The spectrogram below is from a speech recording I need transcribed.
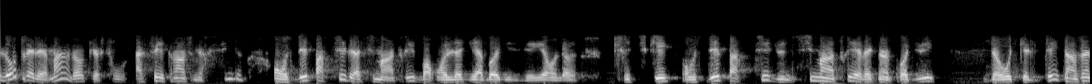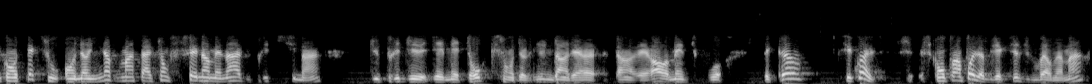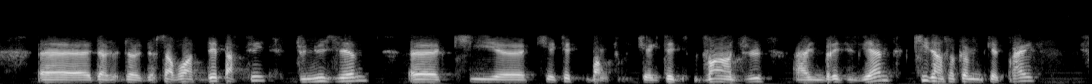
L'autre élément là, que je trouve assez étrange, merci, on se départit de la cimenterie. Bon, on l'a diabolisé, on l'a critiqué. On se départit d'une cimenterie avec un produit de haute qualité dans un contexte où on a une augmentation phénoménale du prix du ciment, du prix des métaux qui sont devenus une denrée, rare, même du bois. C'est que là, c'est quoi? Je, je comprends pas l'objectif du gouvernement euh, de, de, de, savoir départir d'une usine euh, qui, euh, qui, a été, bon, qui a été vendue à une Brésilienne, qui, dans son communiqué de presse,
